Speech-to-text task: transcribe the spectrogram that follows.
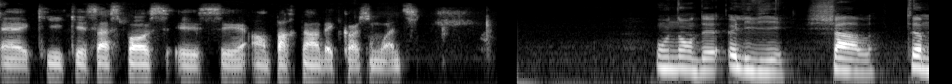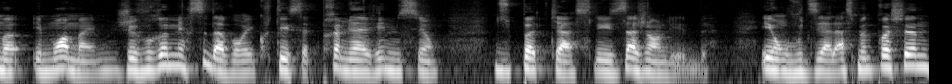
euh, qui, que ça se passe et c'est en partant avec Carson Wentz. Au nom de Olivier, Charles, Thomas et moi-même, je vous remercie d'avoir écouté cette première émission du podcast Les Agents Libres. Et on vous dit à la semaine prochaine.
